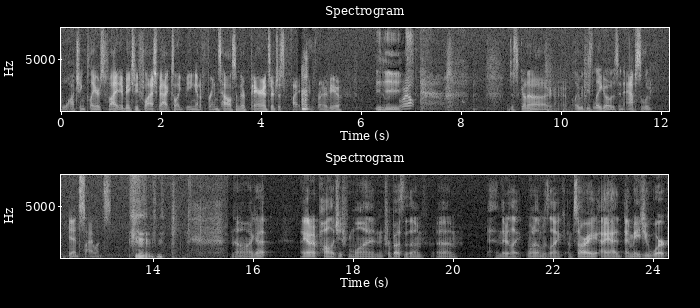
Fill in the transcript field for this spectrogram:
watching players fight. It makes me flash back to like being at a friend's house and their parents are just fighting in front of you. Yeeks. Well, just gonna play with these Legos in absolute dead silence. No, I got I got an apology from one for both of them. Um, and they're like one of them was like, "I'm sorry, I had I made you work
